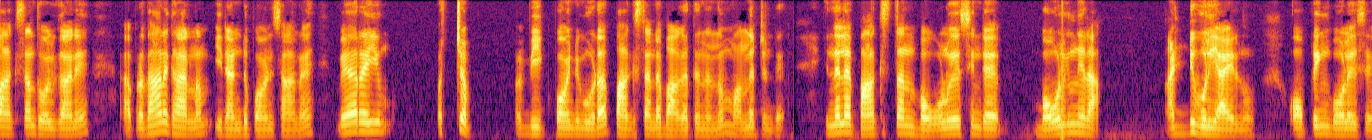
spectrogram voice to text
പാകിസ്ഥാൻ തോൽക്കാൻ പ്രധാന കാരണം ഈ രണ്ട് പോയിന്റ്സ് ആണ്. വേറെയും ഒറ്റ വീക്ക് പോയിന്റും കൂടെ പാകിസ്ഥാന്റെ ഭാഗത്ത് നിന്നും വന്നിട്ടുണ്ട്. ഇന്നലെ പാകിസ്ഥാൻ ബൗളേഴ്സിന്റെ ബൗളിംഗ് നിര അടിപൊളിയായിരുന്നു. ഓപ്പണിംഗ് ബോളേഴ്സ്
